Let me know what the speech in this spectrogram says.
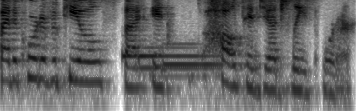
by the Court of Appeals, but it halted Judge Lee's order.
